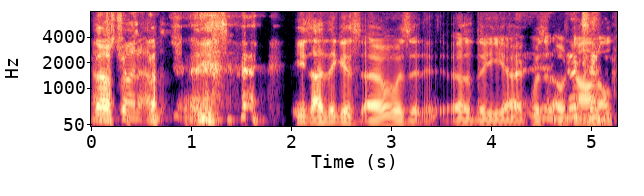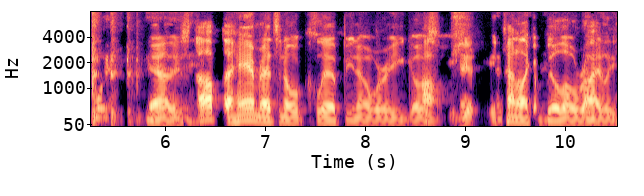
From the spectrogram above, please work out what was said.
I'm No, just trying to. I'm- he's, he's, I think it's uh, was it uh, the uh, was it Doug said the O'Donnell? Yeah, they stop the hammer. That's an old clip, you know, where he goes, Oh, get, it's kind of like a Bill O'Reilly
